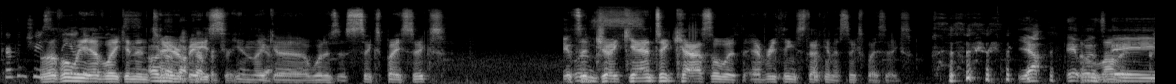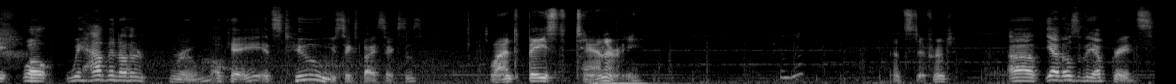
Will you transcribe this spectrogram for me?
Carpentry's I love how we other have like an ones. Oh, no, entire base carpentry. in like a what is this six by six? It It's a gigantic castle with everything stuck in a six by six. Yeah, it I was love a. Well, we have another room. Okay, it's two six by sixes. Plant-based tannery. Mhm. That's different. Uh, yeah, those are the upgrades.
